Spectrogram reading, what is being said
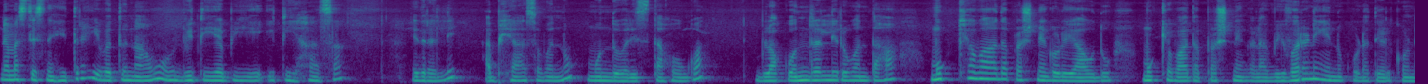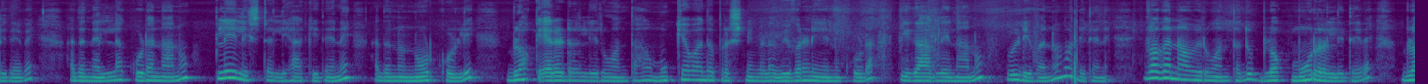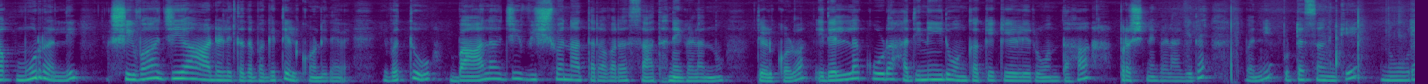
ನಮಸ್ತೆ ಸ್ನೇಹಿತರೆ ಇವತ್ತು ನಾವು ದ್ವಿತೀಯ ಬಿ ಎ ಇತಿಹಾಸ ಇದರಲ್ಲಿ ಅಭ್ಯಾಸವನ್ನು ಮುಂದುವರಿಸ್ತಾ ಹೋಗುವ ಬ್ಲಾಕ್ ಒಂದರಲ್ಲಿರುವಂತಹ ಮುಖ್ಯವಾದ ಪ್ರಶ್ನೆಗಳು ಯಾವುದು? ಮುಖ್ಯವಾದ ಪ್ರಶ್ನೆಗಳ ವಿವರಣೆಯನ್ನು ಕೂಡ ತಿಳ್ಕೊಂಡಿದ್ದೇವೆ. ಅದನ್ನೆಲ್ಲ ಕೂಡ ನಾನು ಪ್ಲೇ ಲಿಸ್ಟಲ್ಲಿ ಹಾಕಿದ್ದೇನೆ. ಅದನ್ನು ನೋಡಿಕೊಳ್ಳಿ. ಬ್ಲಾಕ್ ಎರಡರಲ್ಲಿರುವಂತಹ ಮುಖ್ಯವಾದ ಪ್ರಶ್ನೆಗಳ ವಿವರಣೆಯನ್ನು ಕೂಡ ಈಗಾಗಲೇ ನಾನು ವಿಡಿಯೋವನ್ನು ಮಾಡಿದ್ದೇನೆ. ಇವಾಗ ನಾವಿರುವಂಥದ್ದು ಬ್ಲಾಕ್ ಮೂರರಲ್ಲಿದ್ದೇವೆ. ಬ್ಲಾಕ್ ಮೂರರಲ್ಲಿ ಶಿವಾಜಿಯ ಆಡಳಿತದ ಬಗ್ಗೆ ತಿಳ್ಕೊಂಡಿದ್ದೇವೆ. ಇವತ್ತು ಬಾಲಾಜಿ ವಿಶ್ವನಾಥರವರ ಸಾಧನೆಗಳನ್ನು ತಿಳ್ಕೊಳ್ಳುವ. ಇದೆಲ್ಲ ಕೂಡ ಹದಿನೈದು ಅಂಕಕ್ಕೆ ಕೇಳಿರುವಂತಹ ಪ್ರಶ್ನೆಗಳಾಗಿದೆ. ಬನ್ನಿ, ಪುಟ ಸಂಖ್ಯೆ ನೂರ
